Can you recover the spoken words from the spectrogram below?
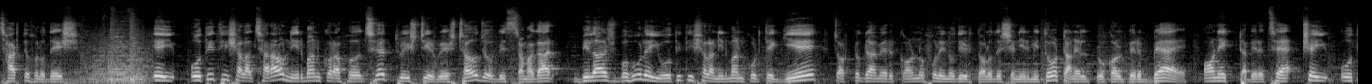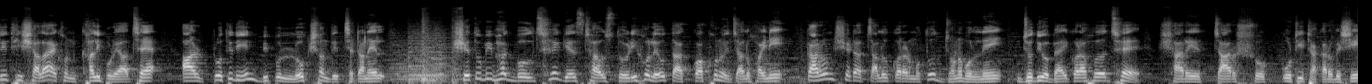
ছাড়তে হলো দেশ। এই অতিথিশালা ছাড়াও নির্মাণ করা হয়েছে ত্রিশটি রেস্ট হাউস ও বিশ্রামাগার। বিলাসবহুল এই অতিথিশালা নির্মাণ করতে গিয়ে চট্টগ্রামের কর্ণফুলী নদীর তলদেশে নির্মিত টানেল প্রকল্পের ব্যয় অনেকটা বেড়েছে। সেই অতিথিশালা এখন খালি পড়ে আছে আর প্রতিদিন বিপুল লোকসান দিচ্ছে টানেল। সেতু বিভাগ বলছে গেস্ট হাউস তৈরি হলেও তা কখনোই চালু হয়নি, কারণ সেটা চালু করার মতো জনবল নেই। যদিও ব্যয় করা হয়েছে সাড়ে চারশো কোটি টাকারও বেশি।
